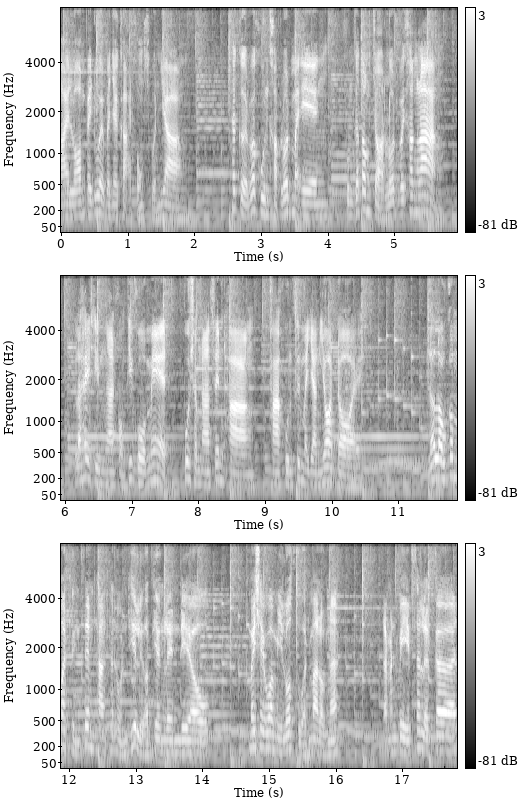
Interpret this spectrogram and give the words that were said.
ลายล้อมไปด้วยบรรยากาศของสวนยาง ถ้าเกิดว่าคุณขับรถมาเอง คุณก็ต้องจอดรถไว้ข้างล่าง และให้ทีมงานของพี่โกเมสผู้ชำนาญเส้นทาง พาคุณขึ้นมายังยอดดอย แล้วเราก็มาถึงเส้นทางถนนที่เหลือเพียงเลนเดียว ไม่ใช่ว่ามีรถสวนมาหรอกนะ แต่มันบีบซะเหลือเกิน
